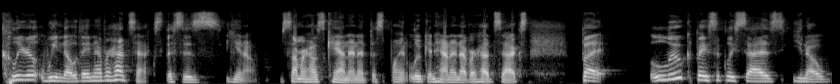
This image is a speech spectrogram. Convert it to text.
clearly we know they never had sex. This is, you know, Summerhouse canon at this point. Luke and Hannah never had sex. But Luke basically says, you know,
